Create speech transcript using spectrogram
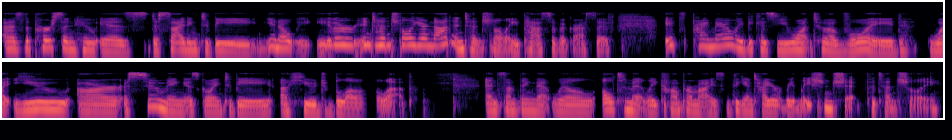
as the person who is deciding to be you know either intentionally or not intentionally passive aggressive it's primarily because you want to avoid what you are assuming is going to be a huge blow up and something that will ultimately compromise the entire relationship potentially.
